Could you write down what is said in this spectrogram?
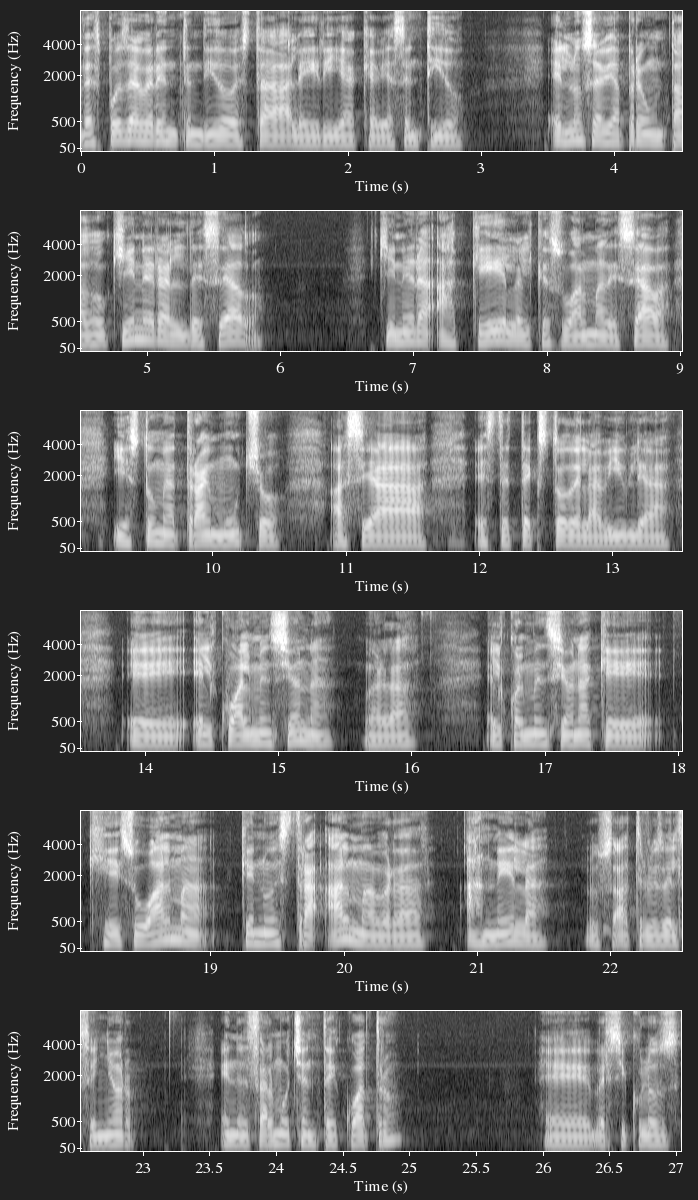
después de haber entendido esta alegría que había sentido, él no se había preguntado quién era el deseado, quién era aquel al que su alma deseaba. Y esto me atrae mucho hacia este texto de la Biblia, eh, el cual menciona, ¿verdad? El cual menciona que, que su alma, que nuestra alma, ¿verdad? Anhela los atrios del Señor. En el Salmo 84, eh, versículos,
